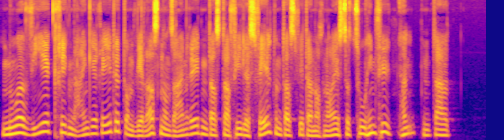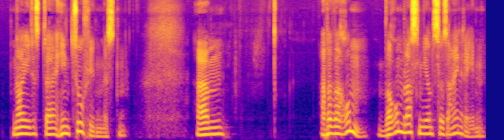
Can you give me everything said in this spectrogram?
Nur wir kriegen eingeredet und wir lassen uns einreden, dass da vieles fehlt und dass wir da noch Neues dazu hinfügen, da Neues da hinzufügen müssten. Ähm, aber warum? Warum lassen wir uns das einreden?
